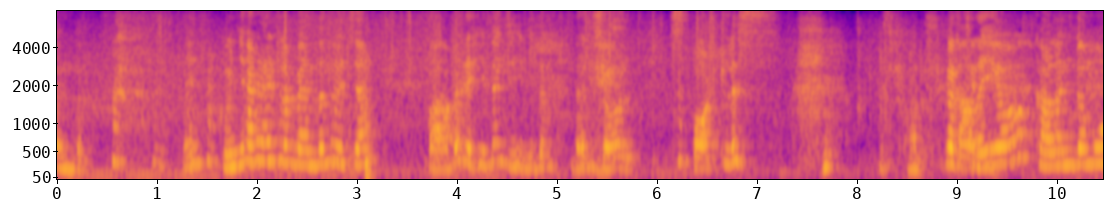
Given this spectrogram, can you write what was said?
ബന്ധം? കുഞ്ഞാടായിട്ടുള്ള ബന്ധം എന്ന് വെച്ചാൽ പാപരഹിത ജീവിതം. ദാറ്റ്സ് ഓൾ സ്പോട്ട്ലെസ് കറയോ കളങ്കമോ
